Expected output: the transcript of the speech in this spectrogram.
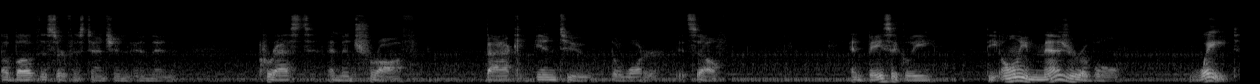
above the surface tension and then crest and then trough back into the water itself. And basically, the only measurable weight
